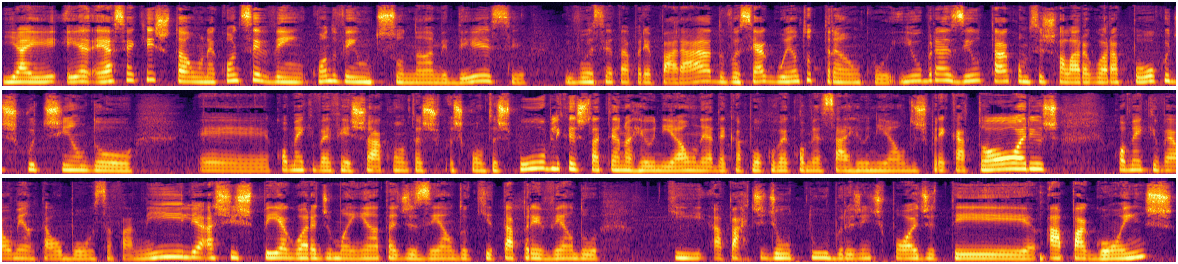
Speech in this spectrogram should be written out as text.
E aí, essa é a questão, né? Quando você vem, quando vem um tsunami desse, e você está preparado, você aguenta o tranco. E o Brasil está, como vocês falaram agora há pouco, discutindo é, como é que vai fechar contas, as contas públicas, está tendo a reunião, né? Daqui a pouco vai começar a reunião dos precatórios, como é que vai aumentar o Bolsa Família. A XP agora de manhã está dizendo que está prevendo que a partir de outubro a gente pode ter apagões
